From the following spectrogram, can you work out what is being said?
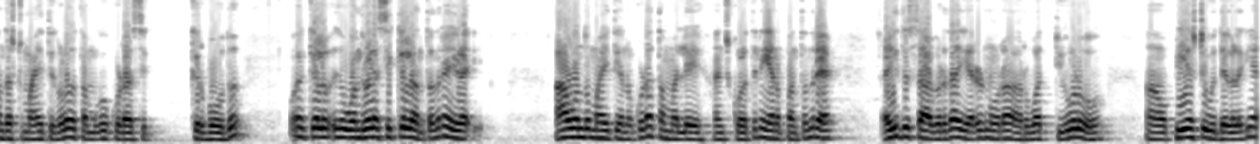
ಒಂದಷ್ಟು ಮಾಹಿತಿಗಳು ತಮಗೂ ಕೂಡ ಸಿಕ್ಕಿರ್ಬೋದು. ಕೆಲವು ಒಂದು ವೇಳೆ ಸಿಕ್ಕಿಲ್ಲ ಅಂತಂದರೆ ಆ ಒಂದು ಮಾಹಿತಿಯನ್ನು ಕೂಡ ತಮ್ಮಲ್ಲಿ ಹಂಚ್ಕೊಳ್ತೀನಿ. ಏನಪ್ಪ ಅಂತಂದರೆ, ಐದು ಸಾವಿರದ ಎರಡು ನೂರ ಅರವತ್ತೇಳು ಪಿ ಎಚ್ ಡಿ ಹುದ್ದೆಗಳಿಗೆ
